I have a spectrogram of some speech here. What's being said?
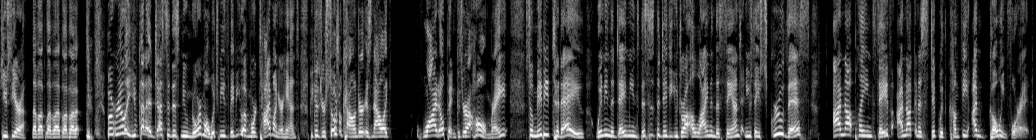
Q Ciara, level up, level up, level up. But really, you've got to adjust to this new normal, which means maybe you have more time on your hands because your social calendar is now like wide open because you're at home, right? So maybe today, winning the day means this is the day that you draw a line in the sand and you say, screw this. I'm not playing safe. I'm not going to stick with comfy. I'm going for it.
